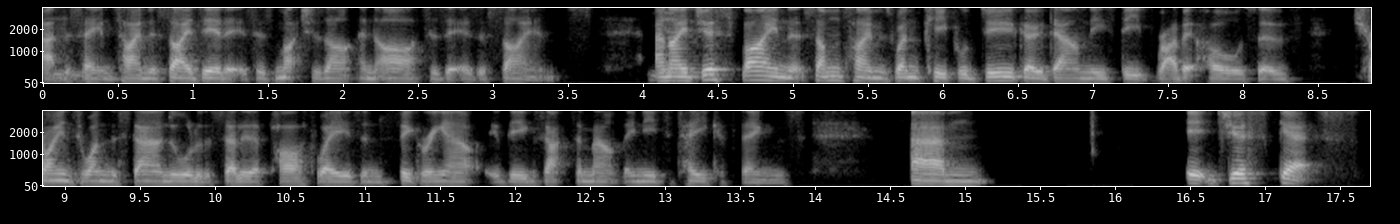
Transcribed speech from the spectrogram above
at mm. the same time. This idea that it's as much as art, an art as it is a science. Yeah. And I just find that sometimes when people do go down these deep rabbit holes of trying to understand all of the cellular pathways and figuring out the exact amount they need to take of things, um, it just gets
